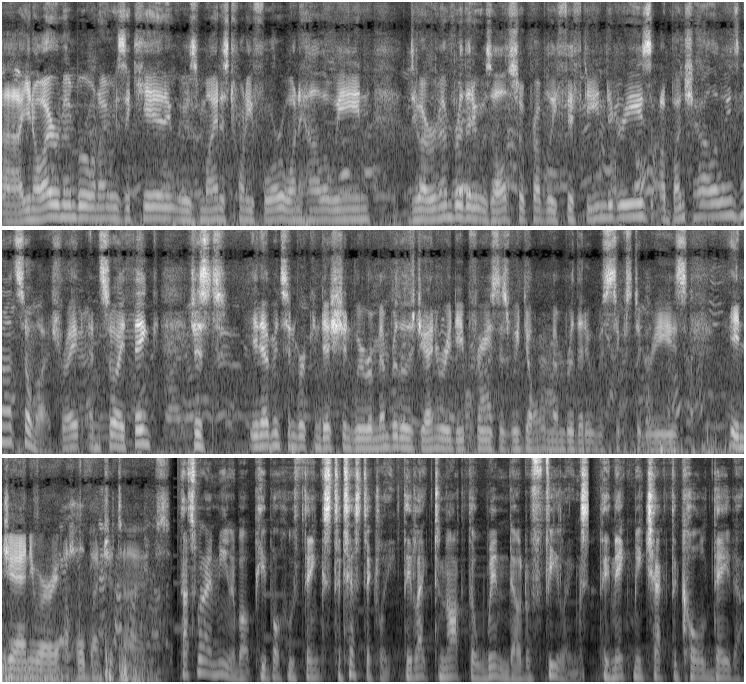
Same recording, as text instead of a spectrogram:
Uh, you know, I remember when I was a kid, it was minus 24 one Halloween. Do I remember that it was also probably 15 degrees a bunch of Halloweens? Not so much, right? And so I think just in Edmonton, we're conditioned. We remember those January deep freezes. We don't remember that it was six degrees in January a whole bunch of times. That's what I mean about people who think statistically. They like to knock the wind out of feelings. They make me check the cold data.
